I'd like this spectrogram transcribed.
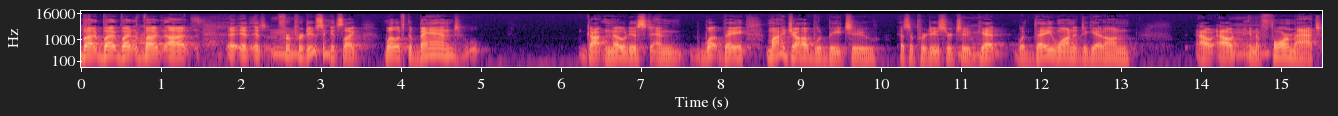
But but but but uh, it, it's for Mm. producing. It's like well, if the band got noticed and what they my job would be to as a producer to Mm-hmm. get what they wanted to get on out out in Mm. a format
